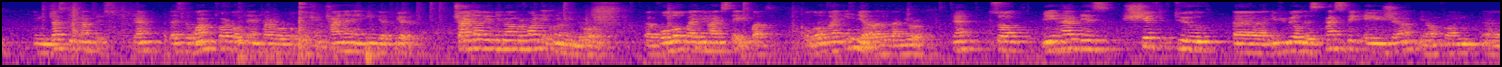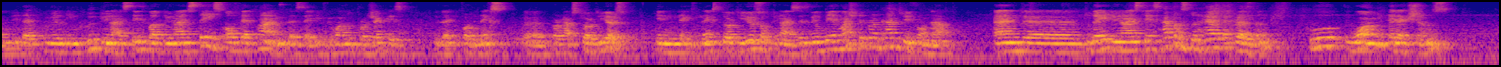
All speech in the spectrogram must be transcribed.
in just two countries. Okay? That's the one third of the entire world population, China and India together. China will be number one economy in the world uh, followed by the United States, but followed by India rather than Europe. Okay? So we have this shift to, uh, if you will, this Pacific Asia, you know, from uh, that will include the United States, but the United States of that time, let's say, if you want to project this like, for the next uh, perhaps 30 years, in the next 30 years of the United States will be a much different country from now. And uh, today the United States happens to have a president who won elections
